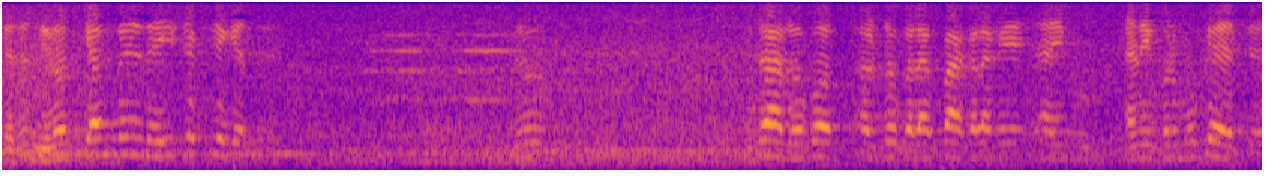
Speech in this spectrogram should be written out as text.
કે નિરોધ કેમ કરીને રહી શકીએ કે બધા લોકો અડધો કલાક પાંચ કલાક એની ઉપર મૂકે છે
